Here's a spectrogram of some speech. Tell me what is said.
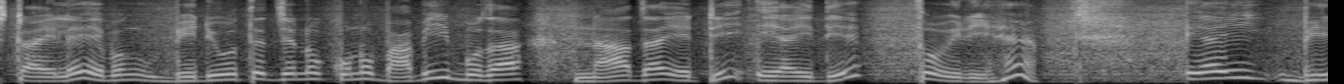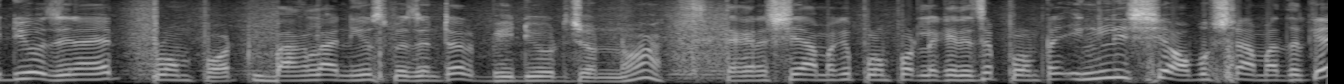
স্টাইলে এবং ভিডিওতে যেন কোনোভাবেই বোঝা না যায় এটি এআই দিয়ে তৈরি হ্যাঁ? AI video generate prompt Bangla news presenter ভিডিওর জন্য। দেখেন সে আমাকে প্রম্পট লিখে দিয়েছে। প্রম্পটটা ইংলিশে অবশ্যই আমাদেরকে,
